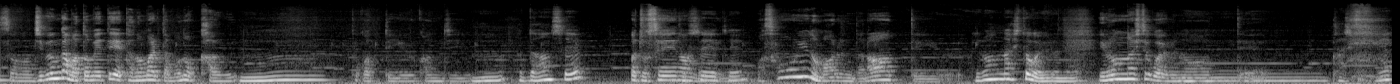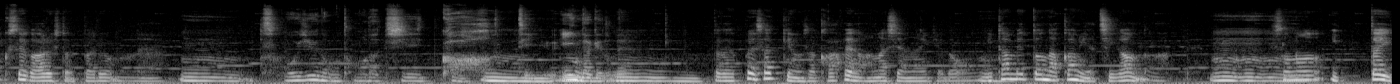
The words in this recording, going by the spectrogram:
その自分がまとめて頼まれたものを買う？とかっていう感じ、うん。男性？あ女性なんだけど女性で？あそういうのもあるんだなっていう。いろんな人がいるね。いろんな人がいるなって。うん。確かにね癖がある人いっぱいいるもんねうん。そういうのも友達かうん。っていう、いいんだけどね、うん。うん。うんだからやっぱりさっきのさカフェの話じゃないけど見た目と中身は違うんだなって、うんうんうん。その1対1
